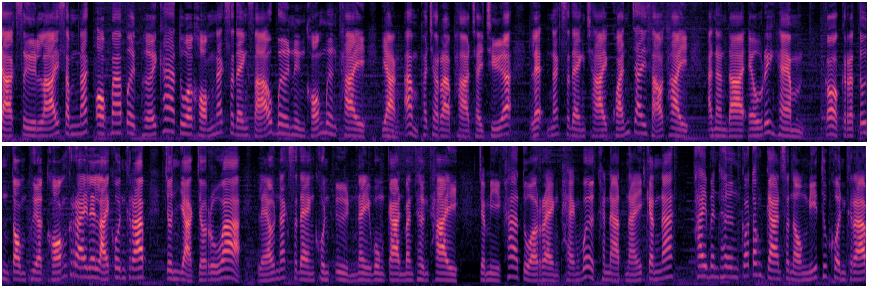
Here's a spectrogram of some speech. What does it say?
จากสื่อหลายสำนักออกมาเปิดเผยค่าตัวของนักแสดงสาวเบอร์หนึ่งของเมืองไทย อย่างอ้ำพัชราภาชัยเชื้อ และนักแสดงชายขวัญใจสาวไทย อนันดาเอลริงแฮม ก็กระตุ้นต่อมเผือกของใครหลาย ๆ คนครับ จนอยากจะรู้ว่า แล้วนักแสดงคนอื่นในวงการบันเทิงไทย จะมีค่าตัวแรงแพงเวอร์ขนาดไหนกันนะ ไทยบันเทิงก็ต้องการสนองนิดทุกคนครับ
